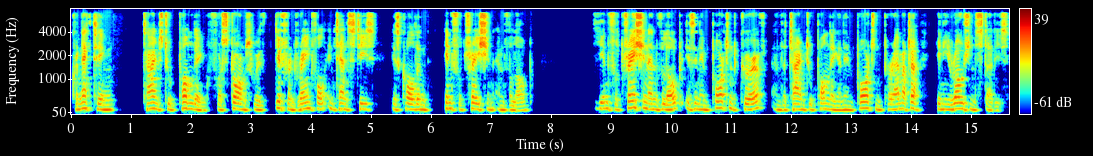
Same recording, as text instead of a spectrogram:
connecting times to ponding for storms with different rainfall intensities, is called an infiltration envelope. The infiltration envelope is an important curve and the time to ponding an important parameter in erosion studies.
